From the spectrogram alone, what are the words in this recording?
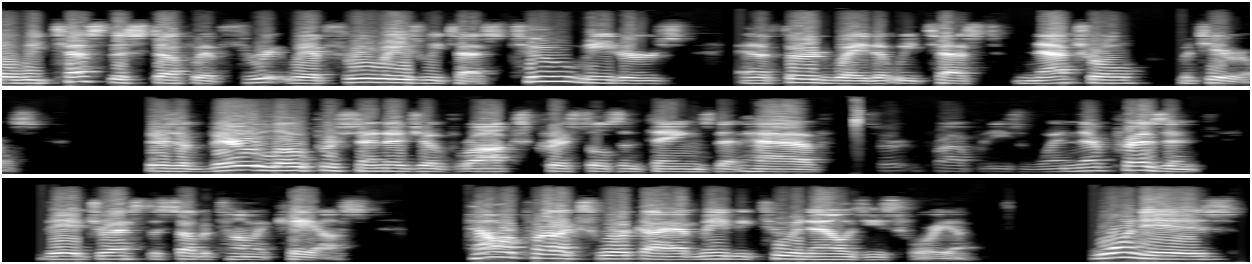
but we test this stuff we have three we have three ways we test two meters and a third way that we test natural materials. There's a very low percentage of rocks crystals and things that have certain properties. When they're present they address the subatomic chaos. How our products work i have maybe two analogies for you. One is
